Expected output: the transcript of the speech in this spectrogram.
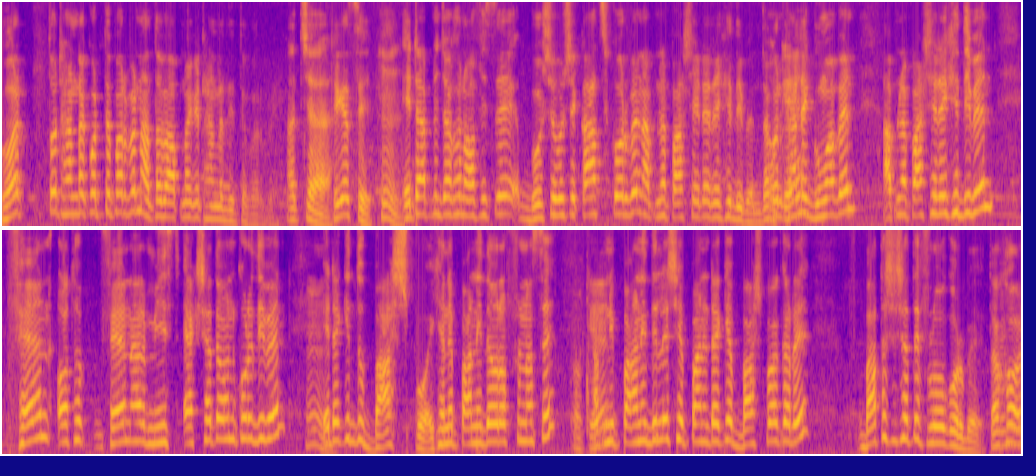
ঘর তো ঠান্ডা করতে পারবে না তবে আপনাকে ঠান্ডা দিতে পারবে। আচ্ছা। ঠিক আছে? এটা আপনি যখন অফিসে বসে বসে কাজ করবেন আপনার পাশে এটা রেখে দিবেন। যখন. খাটে ঘুমাবেন আপনার পাশে রেখে দিবেন ফ্যান অথবা ফ্যান আর মিস্ট একসাথে অন করে দিবেন। এটা কিন্তু বাষ্প এখানে পানি দেওয়ার অপশন আছে। আপনি পানি দিলে সে পানিটাকে বাষ্প আকারে বাতাসের সাথে ফ্লো করবে তখন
